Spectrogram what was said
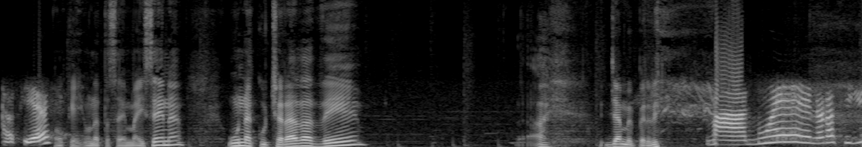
Así es. Ok, una taza de maicena. Una cucharada de... Ay, ya me perdí. Manuel, ahora sí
